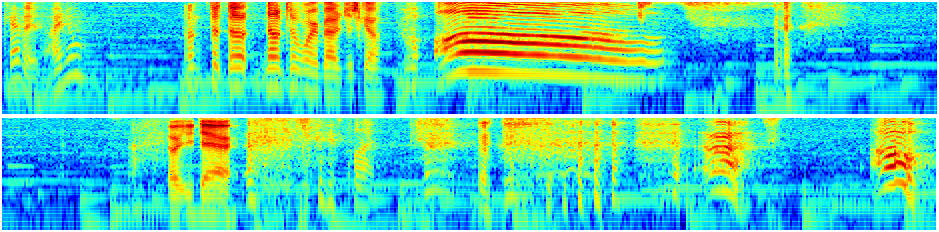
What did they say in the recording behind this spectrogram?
Kevin, I don't. Um, no, don't worry about it. Just go. Oh! Don't you dare. okay, fine. Oh!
